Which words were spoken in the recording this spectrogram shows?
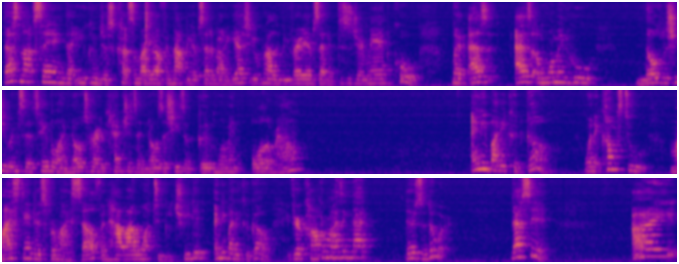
that's not saying that you can just cut somebody off and not be upset about it. Yes, you'll probably be very upset if this is your man, cool. But as as a woman who knows what she brings to the table and knows her intentions and knows that she's a good woman all around, anybody could go. When it comes to my standards for myself and how I want to be treated, anybody could go. If you're compromising that, there's the door. That's it. I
